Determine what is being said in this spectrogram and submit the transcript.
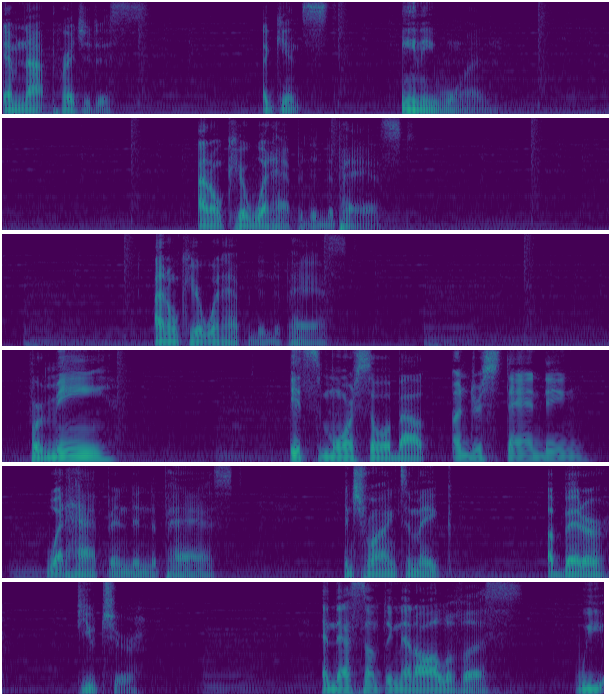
am not prejudiced against anyone. I don't care what happened in the past. I don't care what happened in the past. For me, it's more so about understanding what happened in the past and trying to make a better future. And that's something that all of us, we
